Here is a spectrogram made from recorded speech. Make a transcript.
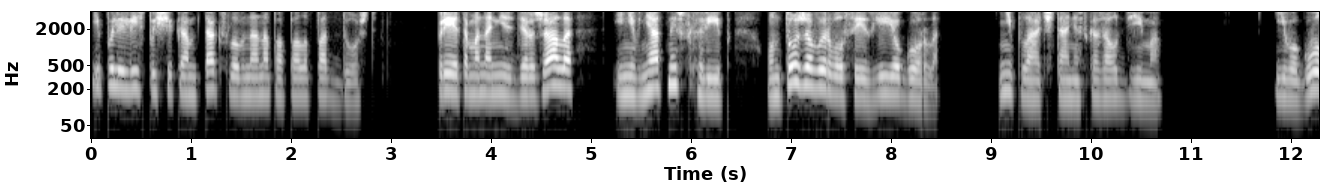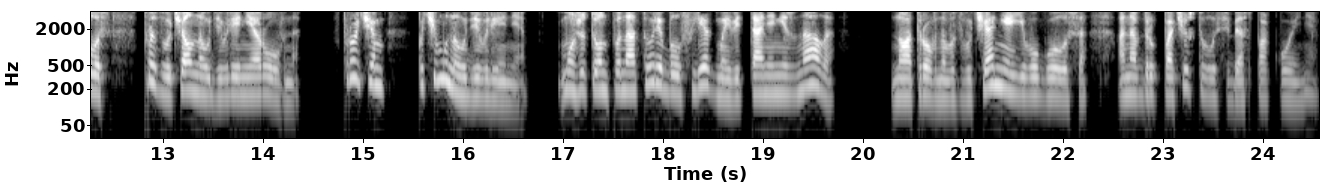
и полились по щекам так, словно она попала под дождь. При этом она не сдержала и невнятный всхлип, он тоже вырвался из ее горла. «Не плачь, Таня», — сказал Дима. Его голос прозвучал на удивление ровно. Впрочем, почему на удивление? Может, он по натуре был флегмой, ведь Таня не знала. Но от ровного звучания его голоса она вдруг почувствовала себя спокойнее.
